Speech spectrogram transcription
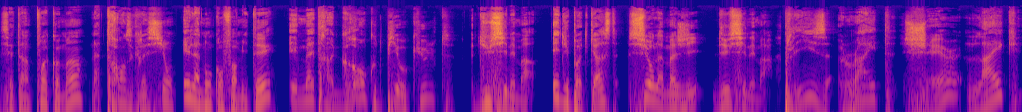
C'est un point commun, la transgression et la non-conformité et mettre un grand coup de pied au culte du cinéma et du podcast sur la magie du cinéma. Please write, share, like,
